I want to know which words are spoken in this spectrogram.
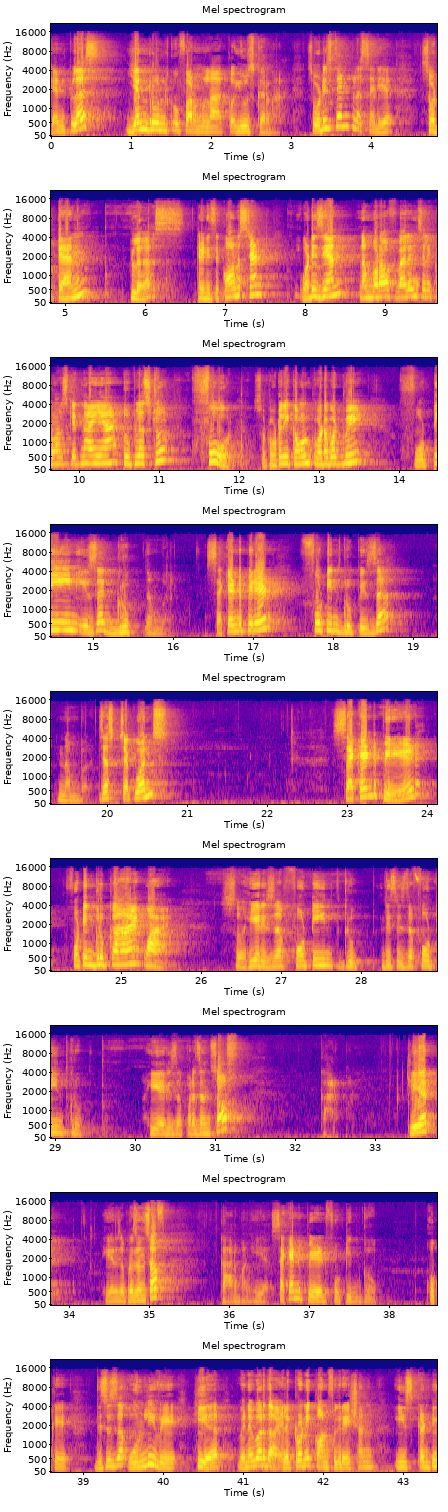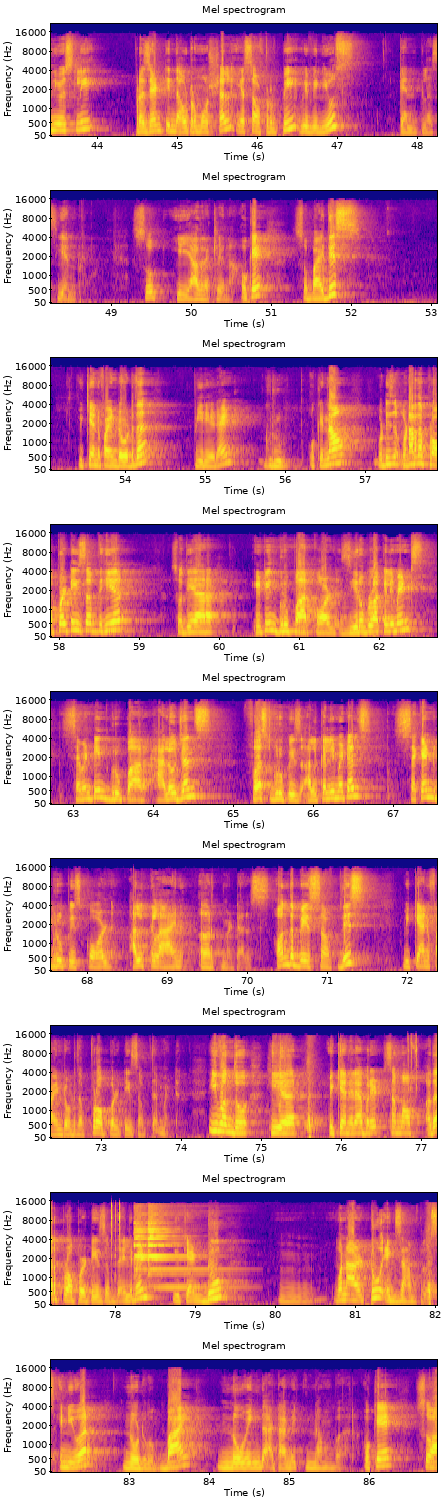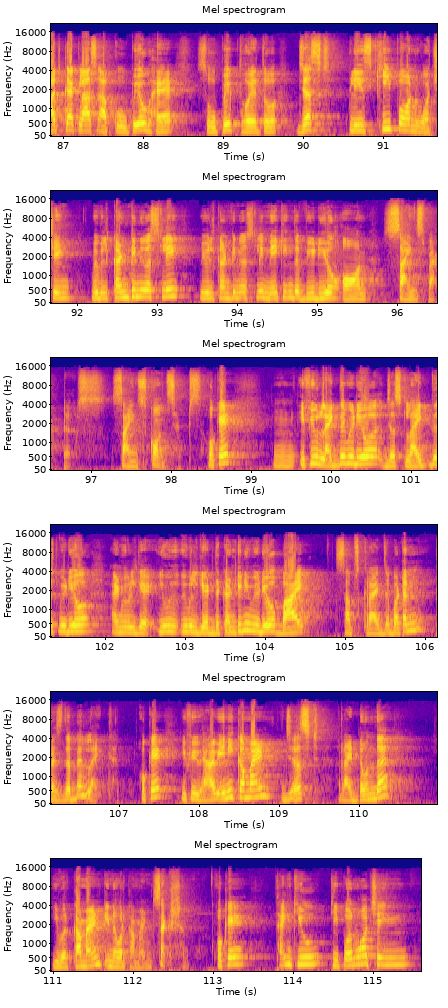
ten plus N rule को formula को use करना है. So what is ten plus and so ten plus ten is a constant what is N number of valence electron कितना है यहाँ? Two plus two four so totally count what about me 14 is a group number second period 14th group is the number. Just check once. Second period 14th group kahan hai hai so here is the 14th group. This is the 14th group. Here is the presence of carbon. Clear? Here is the presence of carbon here. Second period 14th group. Okay. This is the only way here whenever the electronic configuration is continuously present in the outermost shell s after p we will use 10 plus n. Rule so ye rakh lena okay? So by this we can find out the period and group okay? Now what is what are the properties of the here? So they are 18th group are called zero block elements 17th group are halogens first group is alkali metals second group is called alkaline earth metals. On the basis of this we can find out the properties of the metal even though here we can elaborate some of other properties of the element you can do um, one or two examples in your by knowing the atomic number okay so आज का class आपको उपयोग है सो so उपयुक्त हो तो just please keep on watching we will continuously we will continuously making the video on science factors science concepts okay mm, if you like the video just like this video and we will get you, you will get the continue video by subscribe the button press the bell icon. Okay? If you have any comment just write down the your comment in our comment section. Okay? Thank you. Keep on watching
